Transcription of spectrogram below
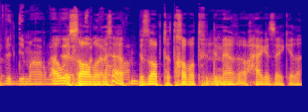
بالدماغ أو مثلاً، إصابة لا قدر مثلا الله. بالظبط اتخبط في. الدماغ أو حاجة زي كده.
